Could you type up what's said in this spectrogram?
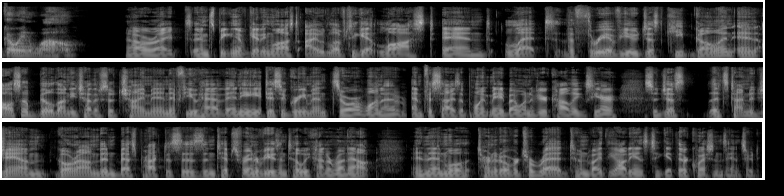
going well. All right. And speaking of getting lost, I would love to get lost and let the three of you just keep going and also build on each other. So chime in if you have any disagreements or want to emphasize a point made by one of your colleagues here. So just it's time to jam, go around in best practices and tips for interviews until we kind of run out. And then we'll turn it over to Red to invite the audience to get their questions answered.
